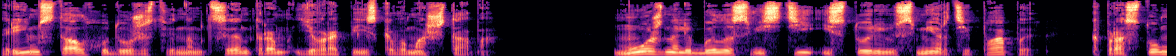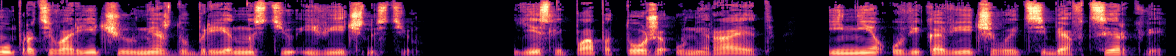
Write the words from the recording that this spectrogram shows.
Рим стал художественным центром европейского масштаба. Можно ли было свести историю смерти папы к простому противоречию между бренностью и вечностью? Если папа тоже умирает и не увековечивает себя в церкви,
